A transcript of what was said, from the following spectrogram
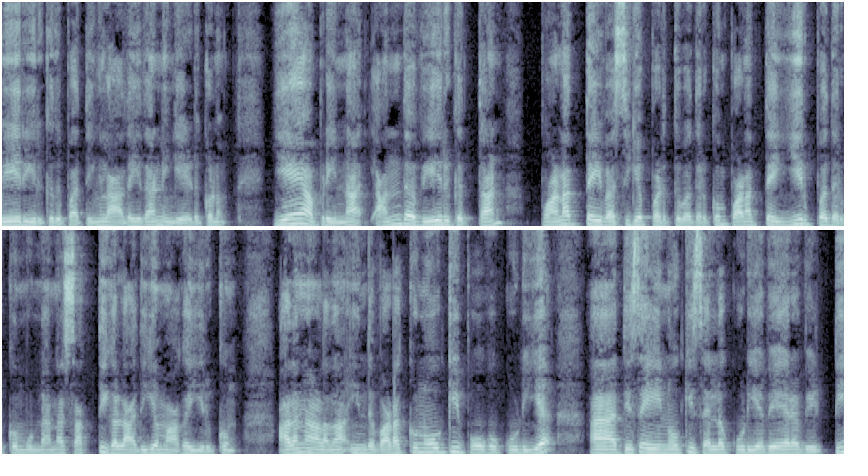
வேர் இருக்குது பார்த்தீங்களா அதை தான் நீங்கள் எடுக்கணும். ஏன் அப்படின்னா அந்த வேருக்குத்தான் பணத்தை வசியப்படுத்துவதற்கும் பணத்தை ஈர்ப்பதற்கும் உண்டான சக்திகள் அதிகமாக இருக்கும். அதனால தான் இந்த வடக்கு நோக்கி போகக்கூடிய திசையை நோக்கி செல்லக்கூடிய வேற வெட்டி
